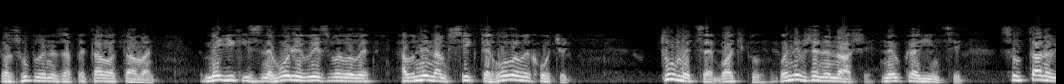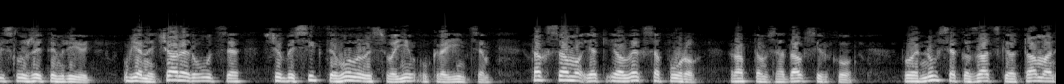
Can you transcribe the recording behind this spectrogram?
розгублено запитав отаман. Ми їх із неволі визволили, а вони нам сікти голови хочуть. Туми це, батьку, вони вже не наші, не українці. Султанові служити мріють. У яничари рвуться, щоби сікти голови своїм українцям. Так само, як і Олекса Порох, раптом згадав Сірко. Повернувся козацький отаман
